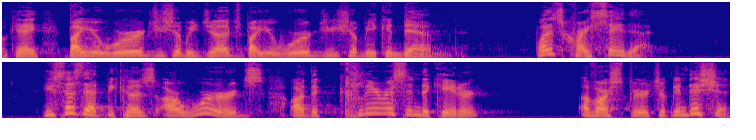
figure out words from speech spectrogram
Okay? By your words you shall be judged, by your words you shall be condemned. Why does Christ say that? He says that because our words are the clearest indicator of our spiritual condition,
